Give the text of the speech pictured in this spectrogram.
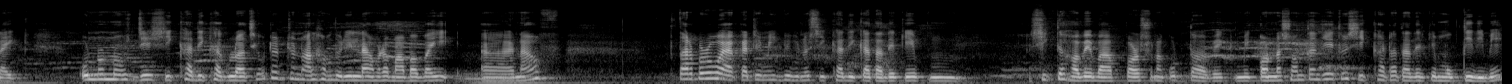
লাইক অন্য অন্য যে শিক্ষা দীক্ষাগুলো আছে, ওটার জন্য আলহামদুলিল্লাহ আমরা মা বাবাই নাফ তারপরেও একাডেমিক বিভিন্ন শিক্ষা দীক্ষা তাদেরকে শিখতে হবে বা পড়াশোনা করতে হবে। কন্যা সন্তান যেহেতু, শিক্ষাটা তাদেরকে মুক্তি দিবে।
